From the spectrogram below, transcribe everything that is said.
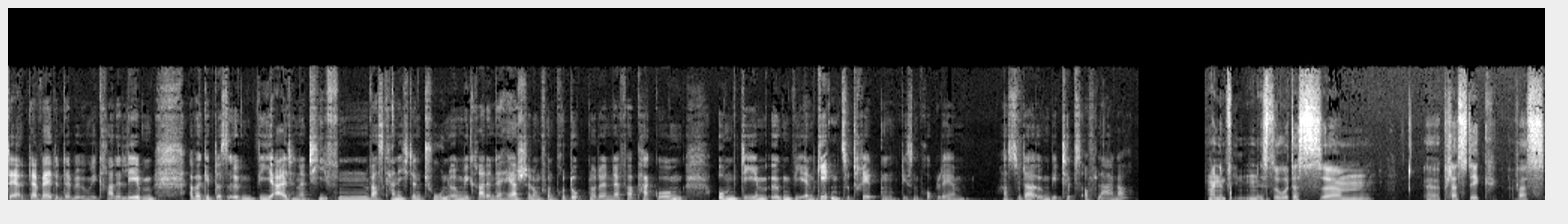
der, der Welt, in der wir irgendwie gerade leben. Aber gibt es irgendwie Alternativen? Was kann ich denn tun, irgendwie gerade in der Herstellung von Produkten oder in der Verpackung, um dem irgendwie entgegenzutreten, diesem Problem? Hast du da irgendwie Tipps auf Lager? Mein Empfinden ist so, dass ähm, äh, Plastik, was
